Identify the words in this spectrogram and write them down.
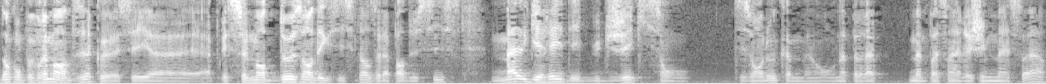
Donc on peut vraiment dire que c'est euh, après seulement deux ans d'existence de la part du CIS, malgré des budgets qui sont, disons-le, comme on appellerait même pas ça un régime minceur.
